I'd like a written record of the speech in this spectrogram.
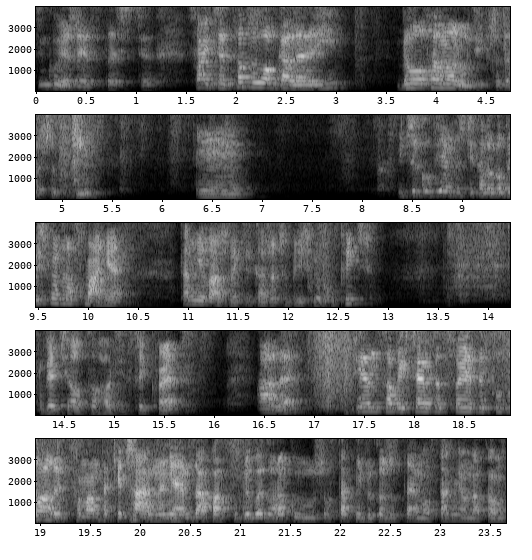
Dziękuję, że jesteście. Słuchajcie, co było w galerii? Było pełno ludzi przede wszystkim. Mm. I czy kupiłem coś ciekawego? Byliśmy w Rossmanie. Tam nieważne, kilka rzeczy byliśmy kupić. Wiecie o co chodzi, secret. Ale kupiłem sobie, chciałem te swoje dyfuzory, co mam takie czarne. Miałem zapas z ubiegłego roku, już ostatni wykorzystałem ostatnio na tą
